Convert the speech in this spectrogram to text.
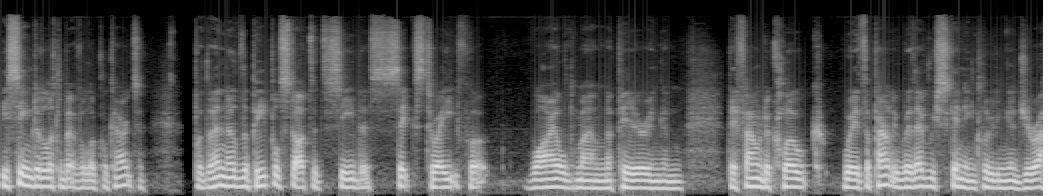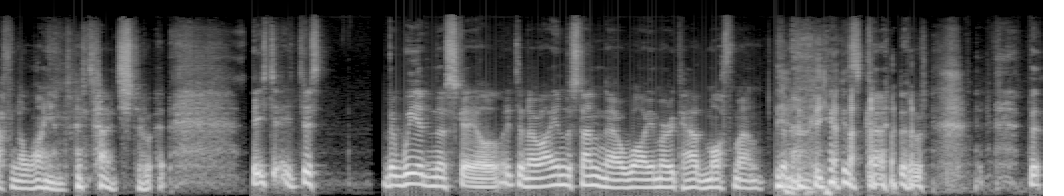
he seemed a little bit of a local character. But then other people started to see this six to eight foot wild man appearing, and they found a cloak with apparently with every skin, including a giraffe and a lion, attached to it. It's it just the weirdness scale. I don't know. I understand now why America had Mothman. You know, it's kind of the,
